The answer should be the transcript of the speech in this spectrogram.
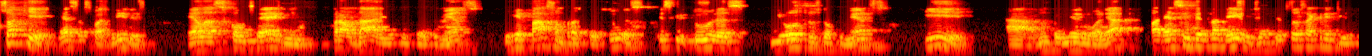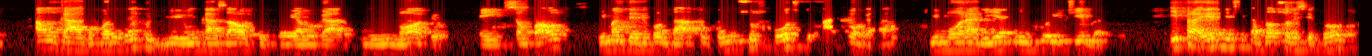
Só que essas quadrilhas, elas conseguem fraudar esses documentos e repassam para as pessoas escrituras e outros documentos que, ah, no primeiro olhar, parecem verdadeiros e as pessoas acreditam. Há um caso, por exemplo, de um casal que foi alugar um imóvel em São Paulo e manteve contato com um suposto advogado que moraria em Curitiba. E para ele, esse casal solicitou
